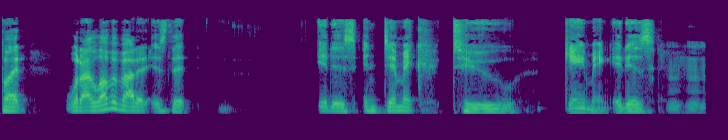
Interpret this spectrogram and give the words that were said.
but what I love about it is that it is endemic to gaming it is Mm-hmm.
